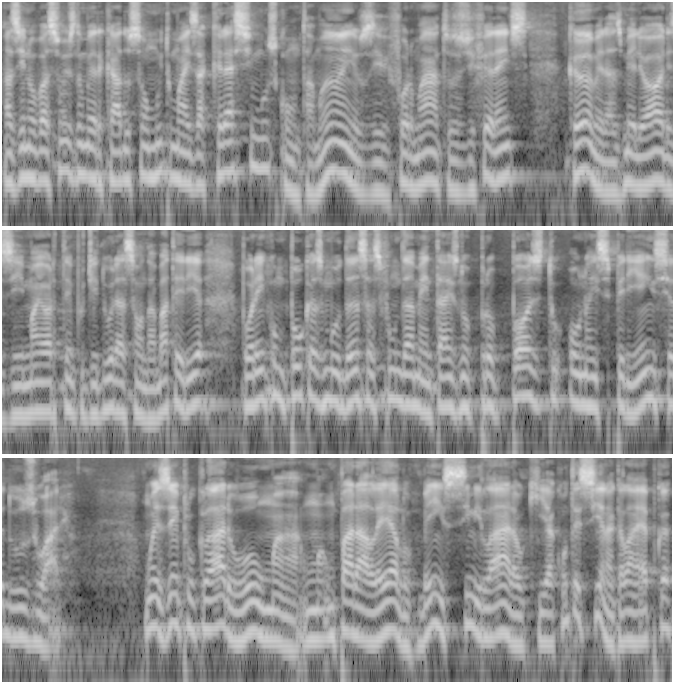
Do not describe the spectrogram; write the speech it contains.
as inovações no mercado são muito mais acréscimos, com tamanhos e formatos diferentes, câmeras melhores e maior tempo de duração da bateria, porém com poucas mudanças fundamentais no propósito ou na experiência do usuário. Um exemplo claro ou uma, uma, um paralelo bem similar ao que acontecia naquela época,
